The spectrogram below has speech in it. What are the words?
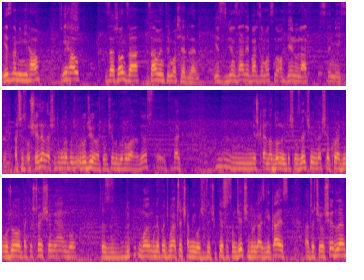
Jest z nami Michał. Michał zarządza całym tym osiedlem. Jest związany bardzo mocno od wielu lat z tym miejscem. Znaczy z osiedlem, ja się tu mogę powiedzieć, urodziłem, na tym osiedlu wychowałem, wiesz? To, to tak, mm, mieszkałem na Dolnym Tysiącleciu i tak się akurat mi ułożyło, takie szczęście miałem, bo to jest, moja, mogę powiedzieć, moja trzecia miłość w życiu. Pierwsze są dzieci, druga jest GKS, a trzecie osiedle.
